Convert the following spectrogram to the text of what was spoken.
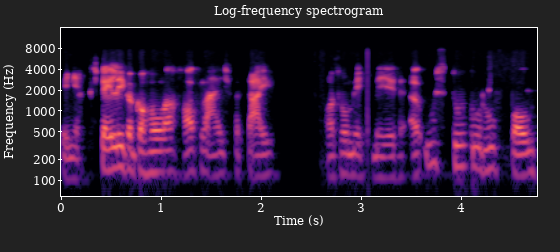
bin ich Bestellungen geholt, habe Fleisch verteilt, also mit mir eine Ausdauer aufgebaut,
